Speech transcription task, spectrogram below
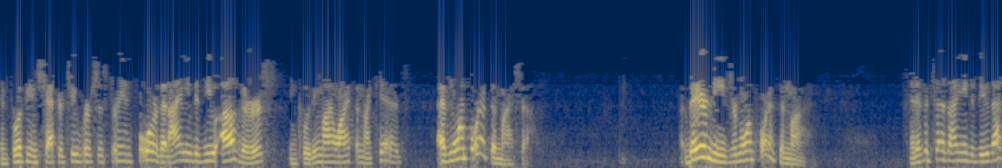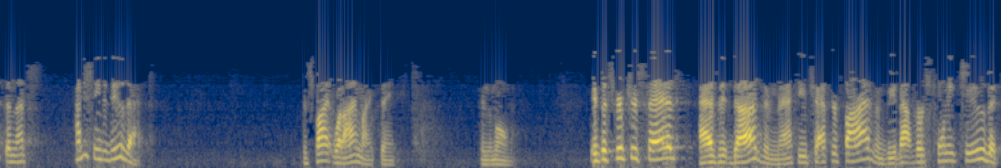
in Philippians chapter 2, verses 3 and 4, that I need to view others, including my wife and my kids, as more important than myself. Their needs are more important than mine. And if it says I need to do that, then that's, I just need to do that. Despite what I might think in the moment. If the scripture says, as it does in Matthew chapter 5 and be about verse 22, that,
